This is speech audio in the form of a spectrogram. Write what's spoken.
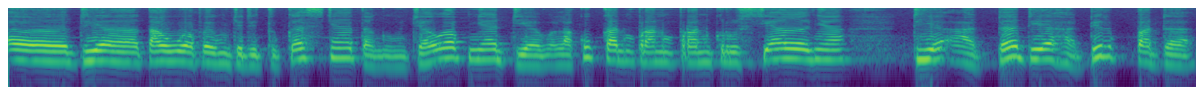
eh, dia tahu apa yang menjadi tugasnya, tanggung jawabnya, dia melakukan peran-peran krusialnya, dia ada, dia hadir pada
